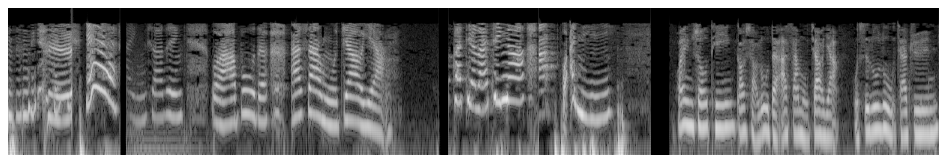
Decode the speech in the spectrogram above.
耶！欢迎收听阿布的阿萨姆教养，快点来听哦！啊，我爱你。欢迎收听高小鹿的阿萨姆教养，我是露露家君。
